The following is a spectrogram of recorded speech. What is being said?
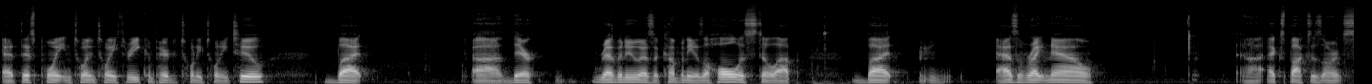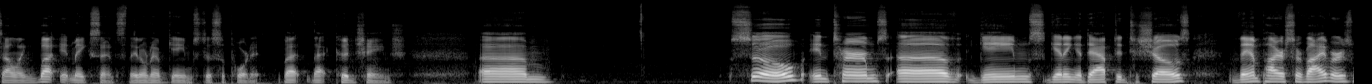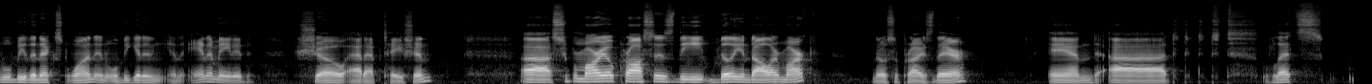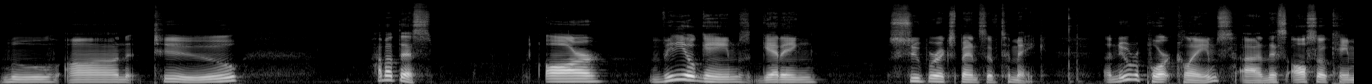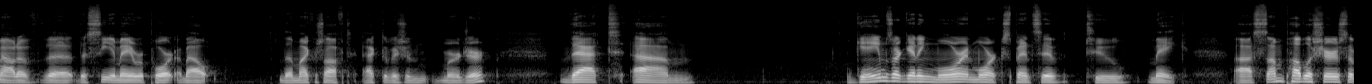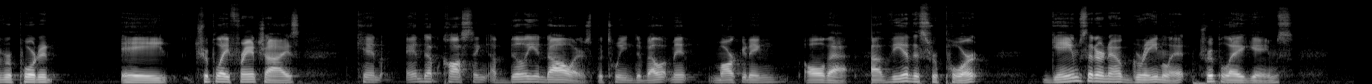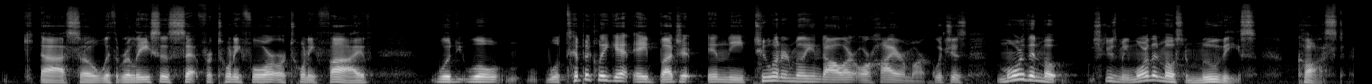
at this point in 2023 compared to 2022, but uh, their revenue as a company as a whole is still up. But as of right now, Uh, Xboxes aren't selling, but it makes sense. They don't have games to support it, but that could change. Um, so, in terms of games getting adapted to shows, Vampire Survivors will be the next one, and we'll be getting an animated show adaptation. Uh, Super Mario crosses the billion dollar mark. No surprise there. And uh, let's move on to. How about this? Are video games getting super expensive to make? A new report claims, uh, and this also came out of the, the CMA report about the Microsoft Activision merger, that um, games are getting more and more expensive to make. Uh, some publishers have reported a AAA franchise can end up costing a billion dollars between development, marketing, all that. Uh, via this report, games that are now greenlit, AAA games, uh, so with releases set for 24 or 25, would will will typically get a budget in the 200 million dollar or higher mark, which is more than mo- excuse me, more than most movies cost.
